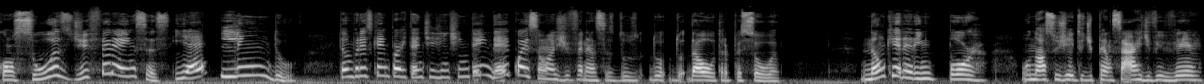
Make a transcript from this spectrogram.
com suas diferenças. E é lindo. Então, por isso que é importante a gente entender quais são as diferenças do, do, do, da outra pessoa. Não querer impor o nosso jeito de pensar, de viver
